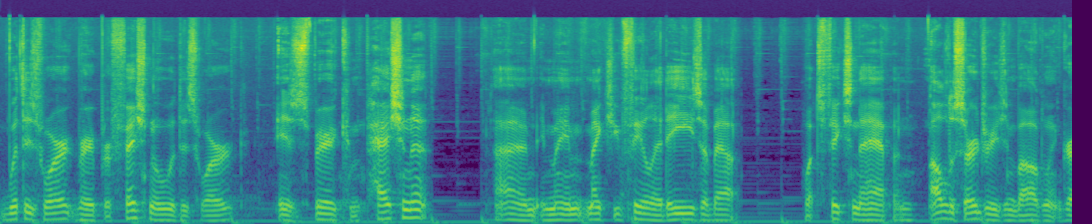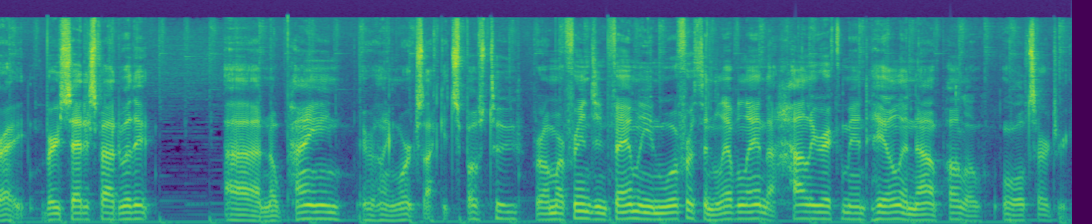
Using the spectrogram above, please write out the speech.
with his work, very professional with his work, is very compassionate. Uh, it may, makes you feel at ease about what's fixing to happen. All the surgeries involved went great. Very satisfied with it. Uh, no pain. Everything works like it's supposed to. For all my friends and family in Wolforth and Levelland, I highly recommend Hill and Ioppolo Oral Surgery.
